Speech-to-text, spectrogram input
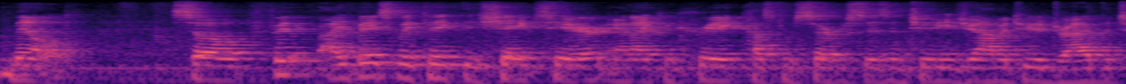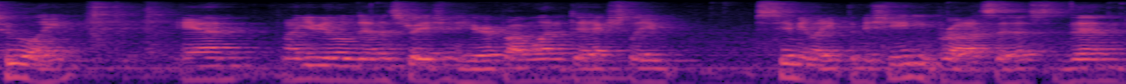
milled. So fit, I basically take these shapes here and I can create custom surfaces in 2D geometry to drive the tooling. And I'll give you a little demonstration here. If I wanted to actually simulate the machining process, then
